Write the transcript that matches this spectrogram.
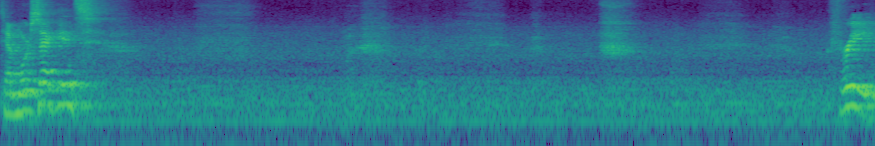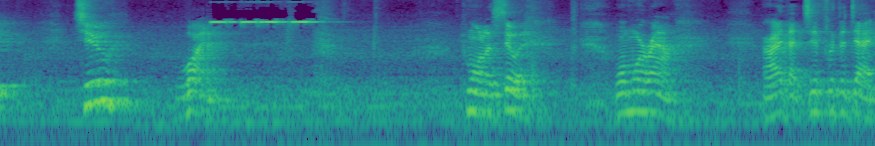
Ten more seconds. Three, two, one. Come on, let's do it. One more round. All right, that's it for the day.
